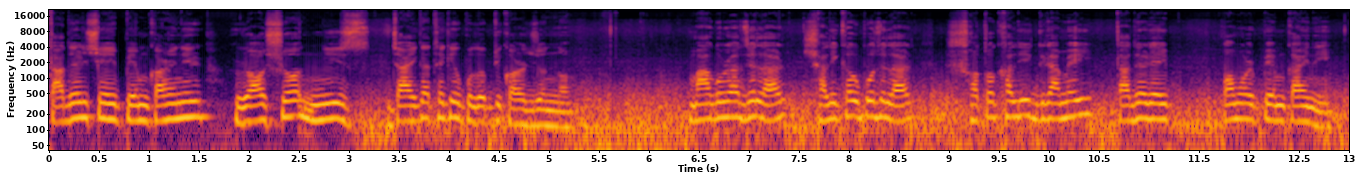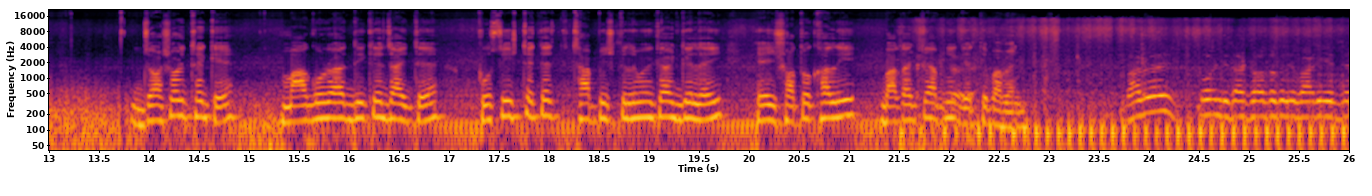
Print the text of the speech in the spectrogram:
তাদের সেই প্রেম কাহিনীর রহস্য নিজ জায়গা থেকে উপলব্ধি করার জন্য। মাগুরা জেলার শালিকা উপজেলার শতখালী গ্রামেই তাদের এই অমর প্রেম কাহিনী। যশোর থেকে মাগুরার দিকে যাইতে পঁচিশ থেকে ছাব্বিশ কিলোমিটার গেলেই এই শতখালী বাজারটি আপনি দেখতে পাবেন। ভাবে রজনীর বাড়ির যে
